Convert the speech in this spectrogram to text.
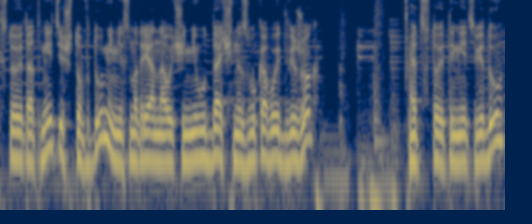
стоит отметить, что в Думе, несмотря на очень неудачный звуковой движок, это стоит иметь в виду.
